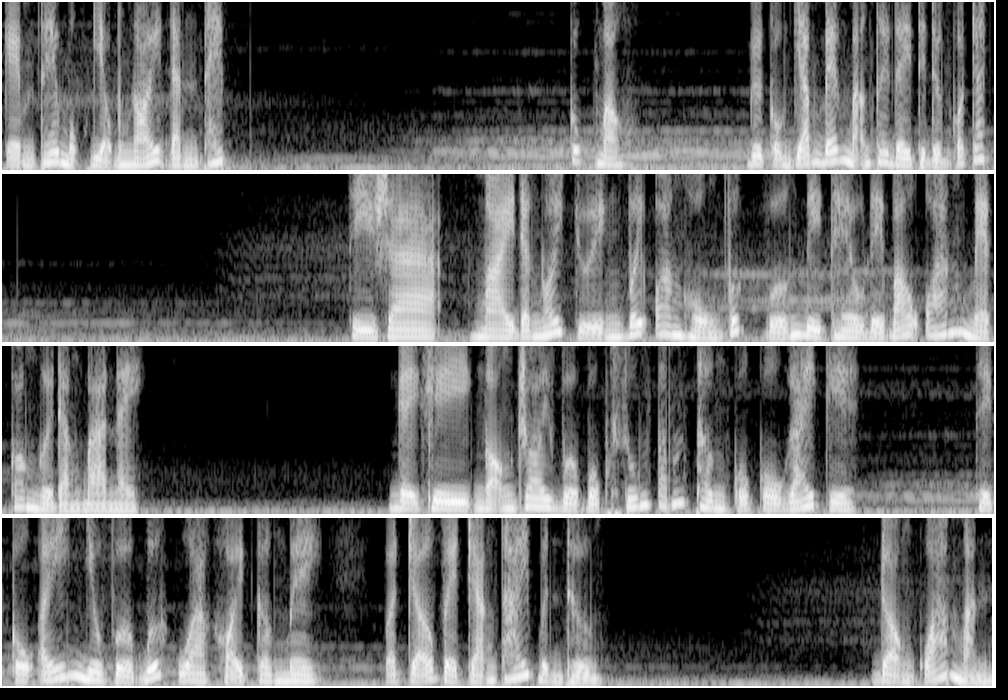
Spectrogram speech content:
Kèm theo một giọng nói đanh thép. Cúc mau Ngươi còn dám bén mảng tới đây thì đừng có trách. Thì ra Mai đang nói chuyện với oan hồn vất vưởng đi theo để báo oán mẹ con người đàn bà này. Ngay khi ngọn roi vừa vụt xuống tấm thân của cô gái kia, Thì cô ấy như vừa bước qua khỏi cơn mê Và trở về trạng thái bình thường. Đòn quá mạnh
